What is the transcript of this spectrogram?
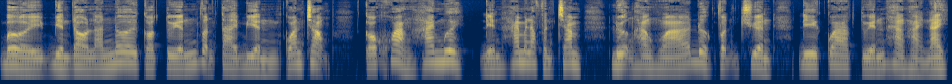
Bởi Biển Đỏ là nơi có tuyến vận tải biển quan trọng, có khoảng 20 đến 25% lượng hàng hóa được vận chuyển đi qua tuyến hàng hải này.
